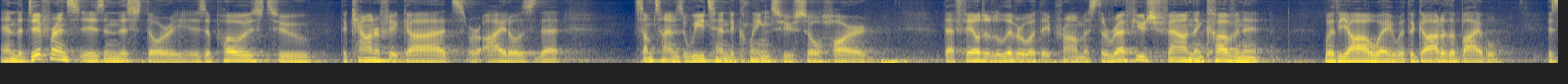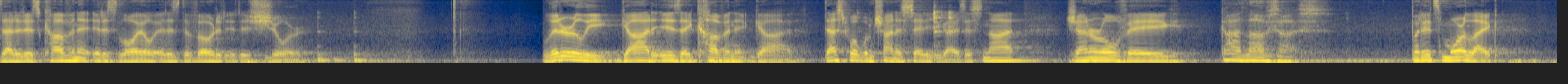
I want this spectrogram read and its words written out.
And the difference is in this story, is opposed to the counterfeit gods or idols that sometimes we tend to cling to so hard that fail to deliver what they promise. The refuge found in covenant with Yahweh, with the God of the Bible, is that it is covenant, it is loyal, it is devoted, it is sure. Literally, God is a covenant God. That's what I'm trying to say to you guys. It's not general, vague, God loves us. But it's more like,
